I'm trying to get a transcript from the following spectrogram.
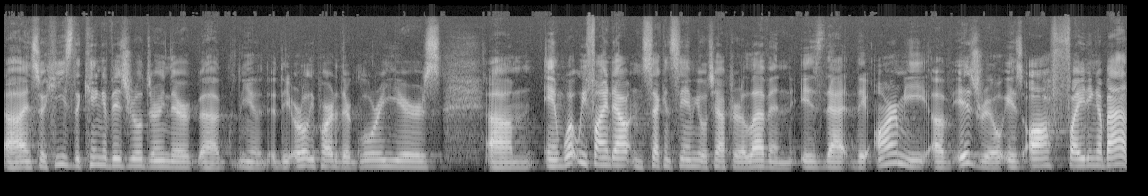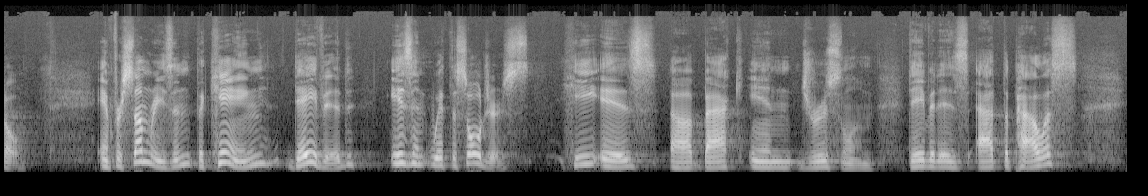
Uh, and so he's the king of Israel during their, uh, you know, the early part of their glory years. Um, and what we find out in 2 Samuel chapter 11 is that the army of Israel is off fighting a battle. And for some reason, the king, David, isn't with the soldiers. He is uh, back in Jerusalem. David is at the palace,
